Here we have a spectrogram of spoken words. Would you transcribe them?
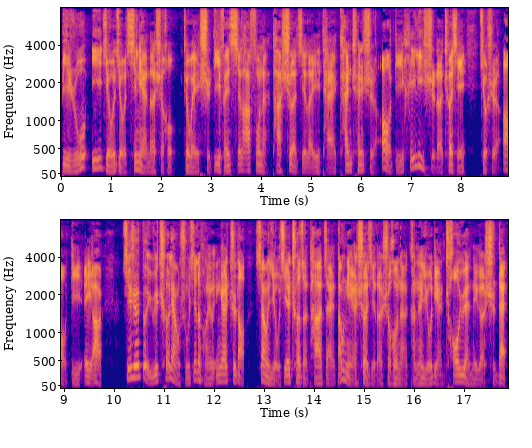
比如一九九七年的时候，这位史蒂芬·希拉夫呢，他设计了一台堪称是奥迪黑历史的车型，就是奥迪 A2。其实对于车辆熟悉的朋友应该知道，像有些车子它在当年设计的时候呢，可能有点超越那个时代。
